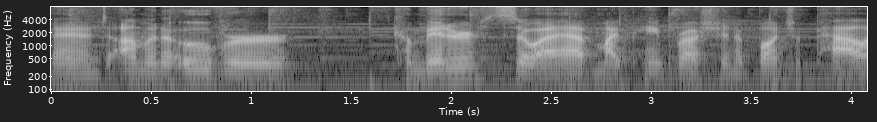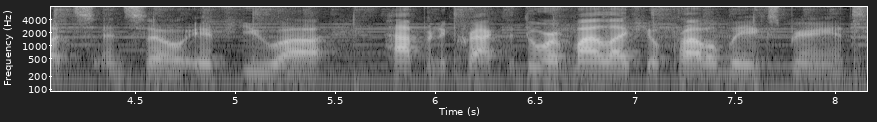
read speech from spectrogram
And I'm an over committer, so I have my paintbrush and a bunch of palettes, and so if you uh, happen to crack the door of my life, you'll probably experience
